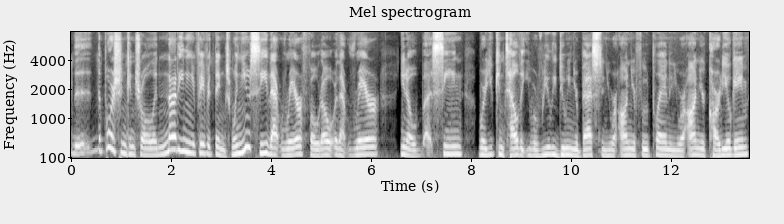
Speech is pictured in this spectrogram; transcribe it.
the portion control and not eating your favorite things. When you see that rare photo or that rare, you know, uh, scene where you can tell that you were really doing your best and you were on your food plan and you were on your cardio game,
